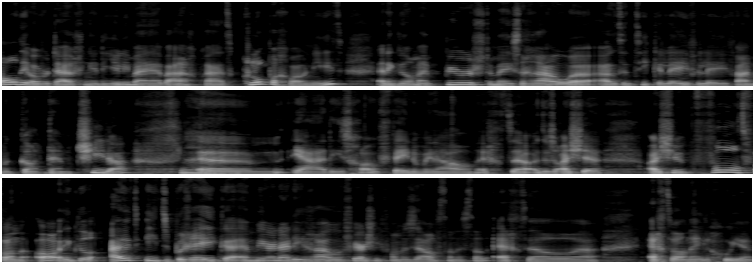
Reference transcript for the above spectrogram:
al die overtuigingen die jullie mij hebben aangepraat kloppen gewoon niet. En ik wil mijn puurste, meest rauwe, authentieke leven leven. I'm a goddamn cheetah. um, ja, die is gewoon fenomenaal. Echt. Uh, dus als je, als je voelt van, oh, ik wil uit iets breken en meer naar die rauwe versie van mezelf, dan is dat echt wel, uh, echt wel een hele goeie.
